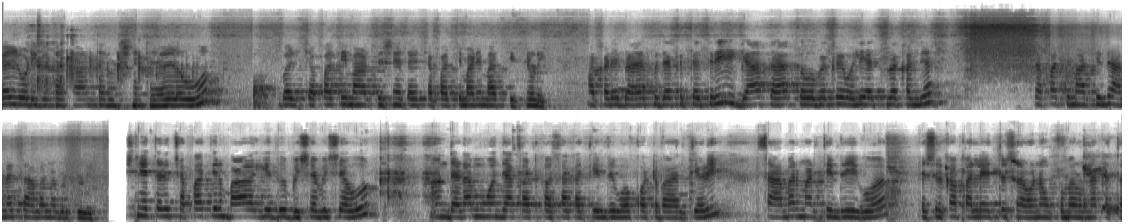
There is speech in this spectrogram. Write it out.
ಎಳ್ಳು ಹೊಡಿಬೇಕಪ್ಪ ಅಂತ ನೋಡಿ ಸ್ನೇಹಿತರೆ ಎಳ್ಳವು ಬರೀ ಚಪಾತಿ ಮಾಡ್ತೀವಿ ಸ್ನೇಹಿತರೆ, ಚಪಾತಿ ಮಾಡಿ ಮತ್ತೆ ನೋಡಿ. ಆ ಕಡೆ ಬ್ಯಾಳೆ ಕುದಿಯಾಕತ್ತೈತಿ ರೀ ಗ್ಯಾಸ್ ಯಾಕೆ ತಗೋಬೇಕ್ರಿ, ಒಲಿ ಹಚ್ಬೇಕಂದೆ ಚಪಾತಿ ಮಾಡ್ತೀನಿ ಆಮೇಲೆ ಸಾಂಬಾರು ಮಾಡಿಬಿಡ್ತೀನಿ ಸ್ನೇಹಿತರೆ, ಚಪಾತಿನ ಭಾಳ ಆಗಿದ್ದು ಬಿಸ ಅವು. ಒಂದು ದಡ ಒಂದು ಯಾಕೆ ಕಟ್ ಕಳ್ಸಾಕತ್ತೀನಿ ರೀ ಹೋಗಿ ಕೊಟ್ಟು ಬಾ ಅಂತೇಳಿ ಸಾಂಬಾರು ಮಾಡ್ತೀನಿ ರೀ ಈಗ. ಹೆಸ್ರು ಪಲ್ಯ ಇತ್ತು, ಶ್ರವಣ ಉಕ್ಕುಮಾರ್ ಉಣ್ಣಕತ್ತ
